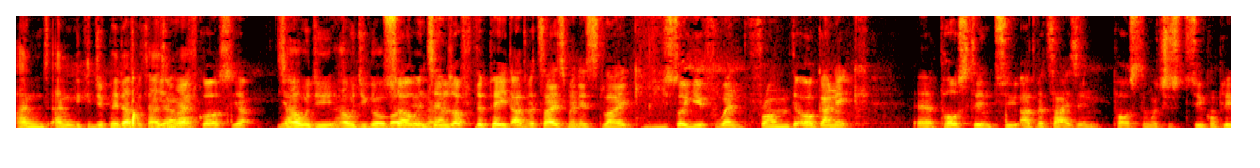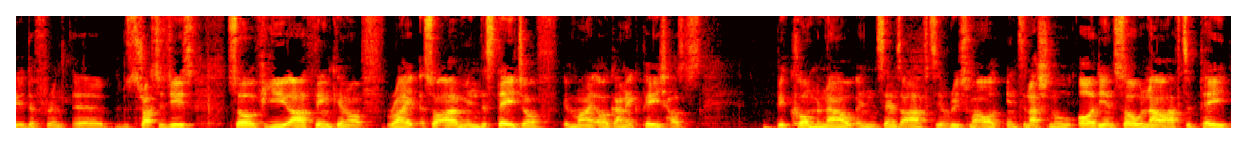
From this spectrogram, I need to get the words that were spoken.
and and you can do paid advertising, yeah, right? of course, yeah. So how would you how would you go about? It? So in that? terms of the paid advertisement, it's like you, so you've went from the organic uh, posting to advertising posting, which is two completely different uh, strategies. So if you are thinking of right, so I'm in the stage of my organic page has become now in sense I have to reach my international audience. So now I have to pay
